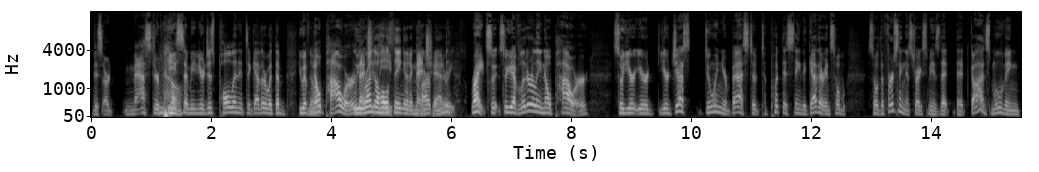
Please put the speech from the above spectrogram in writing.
this art masterpiece. No. I mean, you're just pulling it together with the. You have no, No. power. We That run the whole thing on a car battery. Right. So so you have literally no power. So you're you're you're just doing your best to, to put this thing together. And so so the first thing that strikes me is that that God's moving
